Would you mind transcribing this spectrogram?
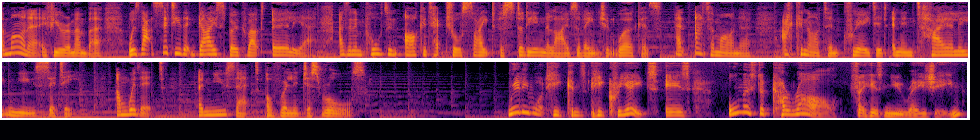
Amarna, if you remember, was that city that Guy spoke about earlier as an important architectural site for studying the lives of ancient workers. And at Amarna, Akhenaten created an entirely new city, and with it, a new set of religious rules. Really, what he, can, he creates is almost a corral for his new regime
